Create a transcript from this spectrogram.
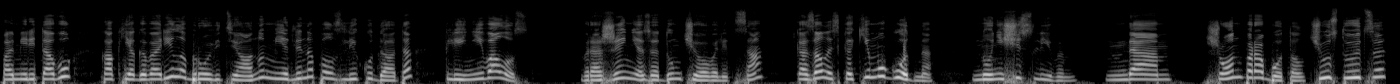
По мере того, как я говорила, брови Тиану медленно ползли куда-то к линии волос. Выражение задумчивого лица казалось каким угодно, но несчастливым. Да, Шон поработал. Чувствуется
